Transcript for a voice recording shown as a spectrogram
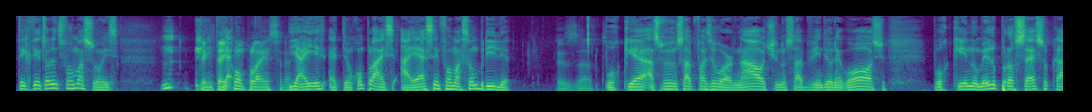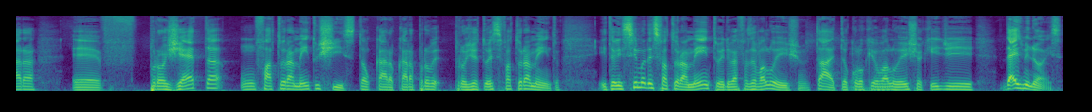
tem que ter todas as informações. Tem que estar E em a- compliance, né? E aí é, tem um compliance. Aí essa informação brilha. Exato. Porque as pessoas não sabem fazer o earnout, não sabem vender o negócio, porque no meio do processo o cara é, projeta um faturamento X. Então, cara, o cara pro- projetou esse faturamento. Então, em cima desse faturamento, ele vai fazer o valuation. Tá, então eu coloquei o valuation aqui de 10 milhões.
